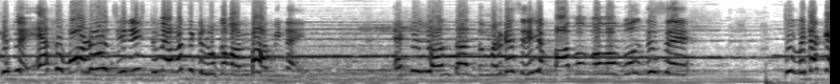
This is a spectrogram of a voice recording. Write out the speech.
কিন্তু এত বড় জিনিস তুমি আমার থেকে লুকাবো আমি ভাবি নাই। একটা সন্তান তোমার কাছে এসে বাবা বাবা বলতেছে তুমি তাকে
